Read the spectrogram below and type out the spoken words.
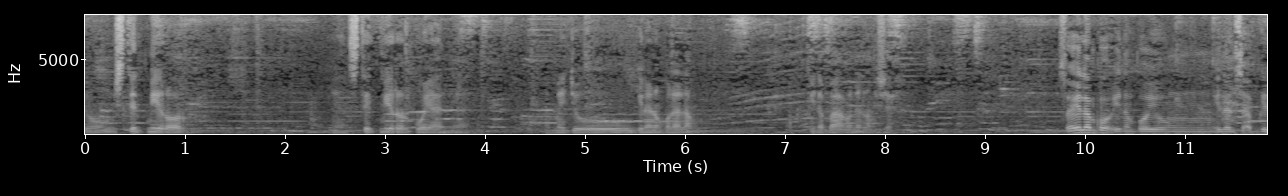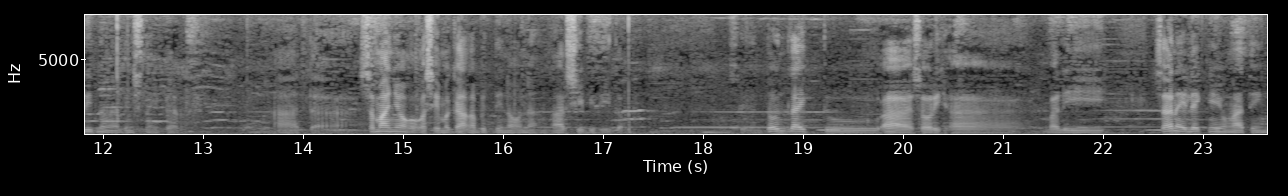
yung stealth mirror. Yan, stealth mirror po yan. yan. Medyo ginanong ko na lang. Pinaba ko na lang siya. So ilan po, ilan po yung ilan sa upgrade ng ating sniper. At ah, samahan nyo ako kasi magkakabit din ako ng RCB dito. So yan. Don't like to, ah sorry, ah bali, sana i-like nyo yung ating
